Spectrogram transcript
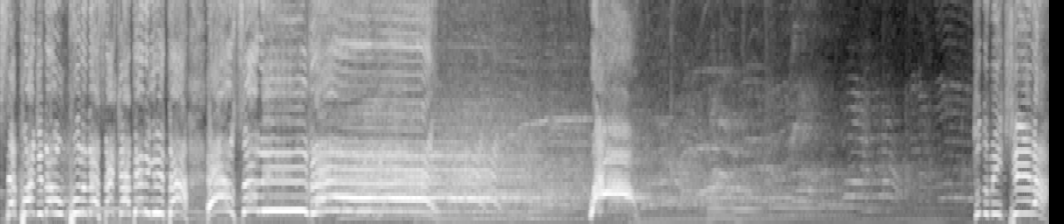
Você pode dar um pulo dessa cadeira e gritar: Eu sou livre! Uau! Tudo mentira!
